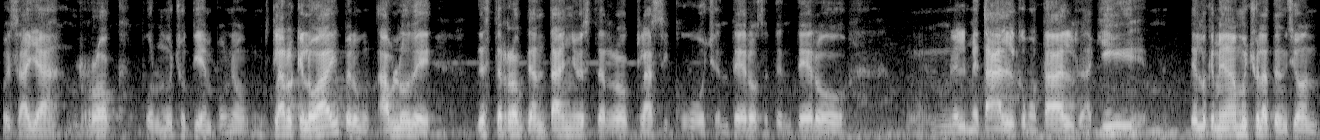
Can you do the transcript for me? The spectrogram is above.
pues haya rock por mucho tiempo, ¿no? Claro que lo hay, pero hablo de, este rock de antaño, este rock clásico, ochentero, setentero, el metal como tal. Aquí es lo que me da mucho la atención,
